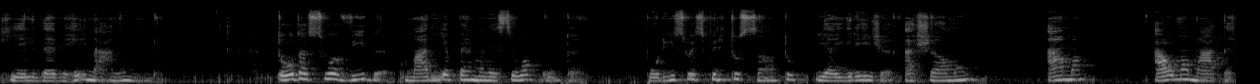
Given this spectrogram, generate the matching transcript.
que ele deve reinar no mundo. Toda a sua vida, Maria permaneceu oculta por isso o Espírito Santo e a Igreja a chamam ama, alma mater,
